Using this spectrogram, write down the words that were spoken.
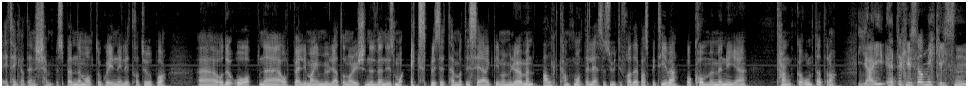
jeg tenker at det er en kjempespennende måte å gå inn i litteratur på. Eh, og det åpner opp veldig mange muligheter når det ikke nødvendigvis må eksplisitt tematisere klima og miljø, men alt kan på en måte leses ut fra det perspektivet, og komme med nye tanker rundt dette. da. Jeg heter Christian Mikkelsen,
